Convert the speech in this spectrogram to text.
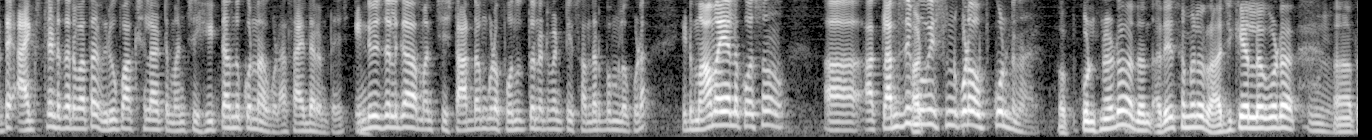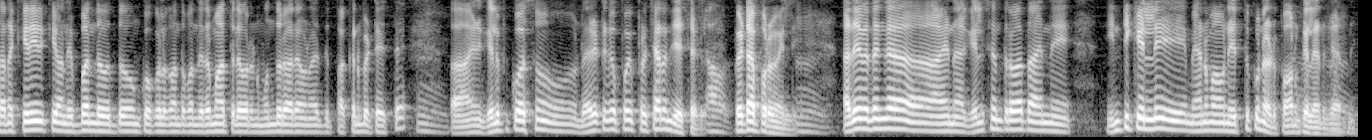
అంటే యాక్సిడెంట్ తర్వాత విరూపాక్ష లాంటి మంచి హిట్ అందుకున్నా కూడా సాయిధరం తేజ్ ఇండివిజువల్గా మంచి స్టార్డమ్ కూడా పొందుతున్నటువంటి సందర్భంలో కూడా ఇటు మామయ్యల కోసం ఆ, ఆ క్లమ్జీ మూవీస్ కూడా ఒప్పుకుంటున్నారు. ఒప్పుకుంటున్నాడు. అద అదే సమయంలో రాజకీయాల్లో కూడా తన కెరీర్కి ఏమైనా ఇబ్బంది అవుద్దో ఇంకొకరు కొంతమంది నిర్మాతలు ఎవరైనా ముందు రారేమో అనేది పక్కన పెట్టేస్తే ఆయన గెలుపు కోసం డైరెక్ట్గా పోయి ప్రచారం చేశాడు. పేటాపురం వెళ్ళి. అదేవిధంగా ఆయన గెలిచిన తర్వాత ఆయన్ని ఇంటికి వెళ్ళి మేనమామని ఎత్తుకున్నాడు పవన్ కళ్యాణ్ గారిని.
